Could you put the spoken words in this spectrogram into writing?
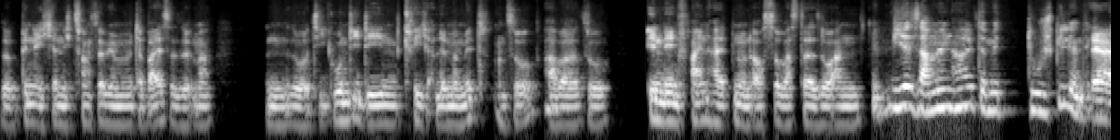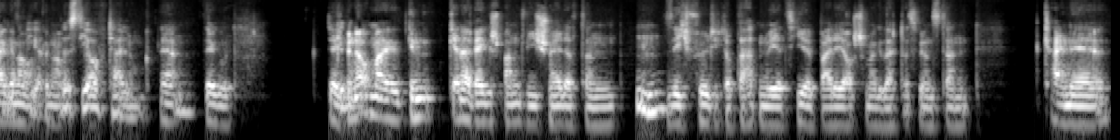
also bin ich ja nicht zwangsläufig immer mit dabei, ist also immer so die Grundideen kriege ich alle immer mit und so, aber so in den Feinheiten und auch so, was da so an. Wir sammeln halt, damit du Spiele entwickeln Ja, genau, kannst. genau. Das ist die Aufteilung. Ja, sehr gut. Ja, ich bin Genau. auch mal gen generell gespannt, wie schnell das dann Mhm. sich füllt. Ich glaube, da hatten wir jetzt hier beide ja auch schon mal gesagt, dass wir uns dann keine.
